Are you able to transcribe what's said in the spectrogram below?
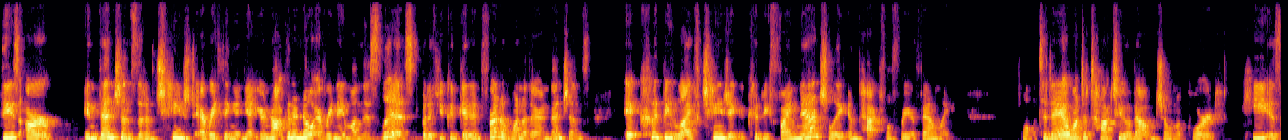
These are inventions that have changed everything. And yet you're not going to know every name on this list. But if you could get in front of one of their inventions, it could be life changing. It could be financially impactful for your family. Well, today I want to talk to you about Joe McCord. He is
